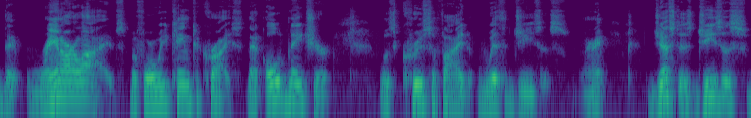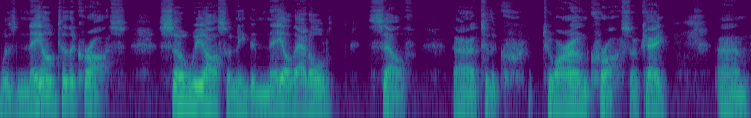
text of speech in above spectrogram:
that ran our lives before we came to Christ, that old nature was crucified with Jesus. All right. Just as Jesus was nailed to the cross, so we also need to nail that old self uh, to the to our own cross. Okay. Um,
